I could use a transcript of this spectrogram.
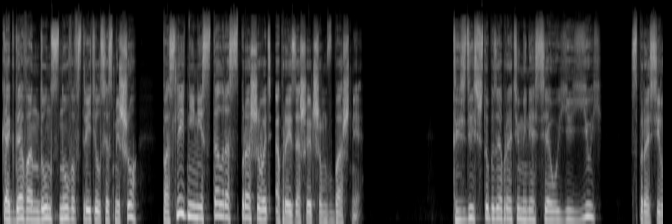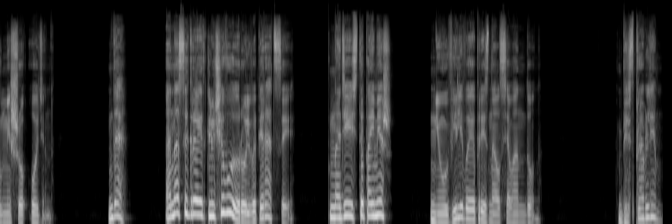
Когда Ван Дун снова встретился с Мишо, последний не стал расспрашивать о произошедшем в башне. «Ты здесь, чтобы забрать у меня Сяо Юй-Юй?» — спросил Мишо Один. «Да», она сыграет ключевую роль в операции. Надеюсь, ты поймешь. Не увиливая, признался Ван Дун. Без проблем.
